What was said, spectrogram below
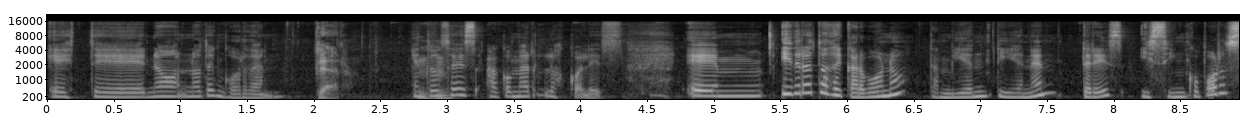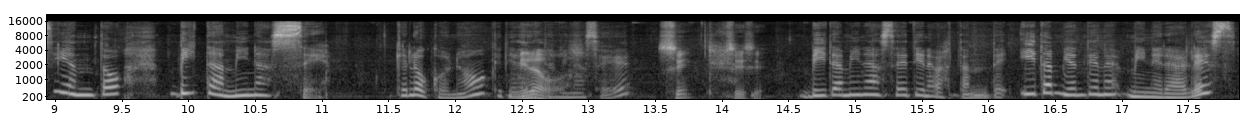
este, no, no te engordan. Claro. Entonces, a comer los coles. Em, hidratos de carbono también tienen 3 y 5%. Vitamina C. Qué loco, ¿no? Que tiene Mira vitamina vos. C. Sí, sí, sí. Vitamina C tiene bastante. Y también tiene minerales,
